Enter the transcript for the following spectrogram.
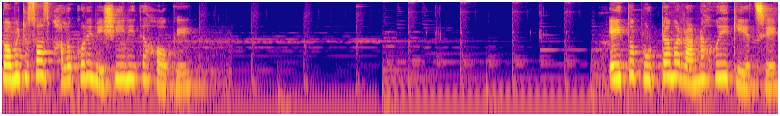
টমেটো সস ভালো করে মিশিয়ে নিতে হবে। এই তো পুরটা আমার রান্না হয়ে গিয়েছে।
